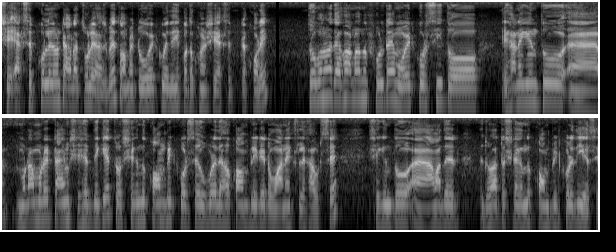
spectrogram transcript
সে অ্যাকসেপ্ট করলে যখন টাকাটা চলে আসবে। তো আমরা একটু ওয়েট করে দেখি কতক্ষণ সে অ্যাকসেপ্টটা করে। তো বন্ধুরা দেখো, আমরা কিন্তু ফুল টাইম ওয়েট করছি। তো এখানে কিন্তু মোটামুটি টাইম শেষের দিকে, তো সে কিন্তু কমপ্লিট করছে। উপরে দেখো কমপ্লিটেড ওয়ান এক্স লেখা উঠছে। সে কিন্তু আমাদের ডলারটা সেটা কিন্তু কমপ্লিট করে দিয়েছে।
